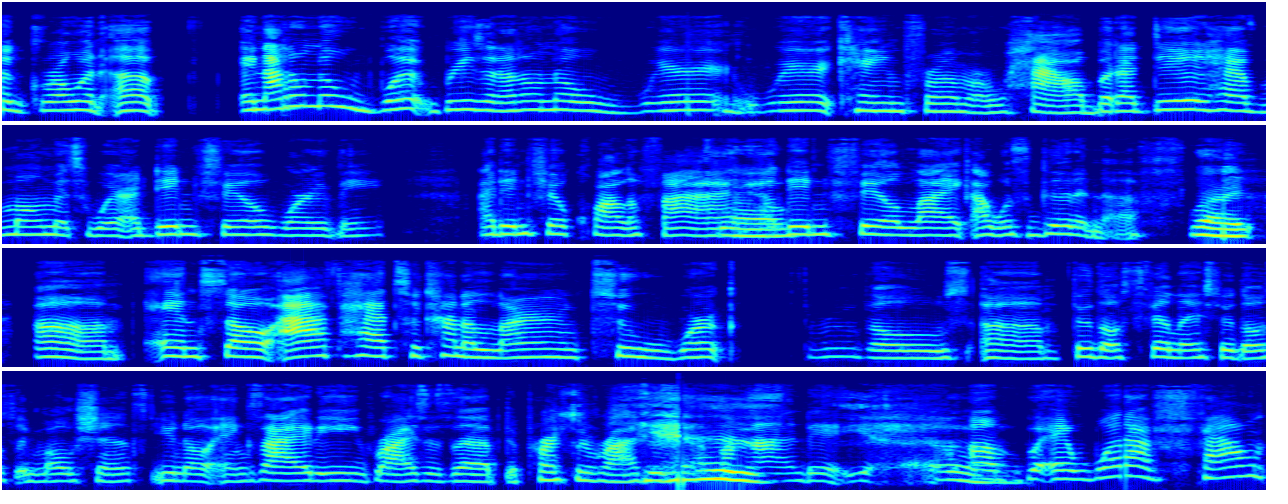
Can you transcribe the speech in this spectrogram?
of growing up and I don't know what reason, I don't know where where it came from or how, but I did have moments where I didn't feel worthy. I didn't feel qualified. I didn't feel like I was good enough. Right. Um and so I've had to kind of learn to work through those um through those feelings, through those emotions, you know, anxiety rises up, depression rises up behind it. Yeah. Um, but and what I've found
